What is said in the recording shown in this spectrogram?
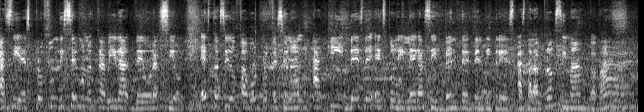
Así es, profundicemos nuestra vida de oración. Esto ha sido Favor Profesional aquí desde Expo Legacy 2023. Hasta la próxima. Bye bye.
